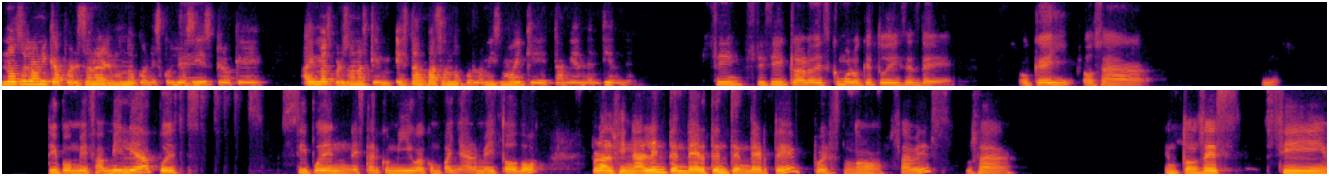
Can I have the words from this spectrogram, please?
no soy la única persona en el mundo con escoliosis, creo que hay más personas que están pasando por lo mismo y que también me entienden. Sí, sí, sí, claro, es como lo que tú dices de, ok, o sea, tipo mi familia, pues sí pueden estar conmigo, acompañarme y todo, pero al final entenderte, entenderte, pues no, ¿sabes? O sea, entonces sí,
